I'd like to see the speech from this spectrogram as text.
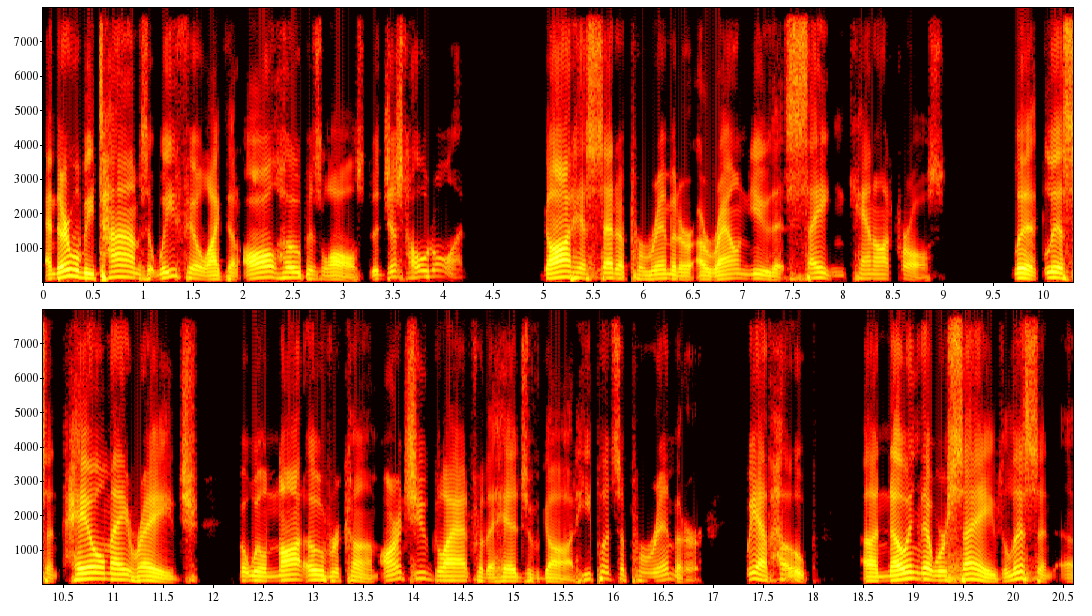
And there will be times that we feel like that all hope is lost, but just hold on. God has set a perimeter around you that Satan cannot cross. Look, Listen, hell may rage, but will not overcome. Aren't you glad for the hedge of God? He puts a perimeter. We have hope. Uh, knowing that we're saved. Listen, uh,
